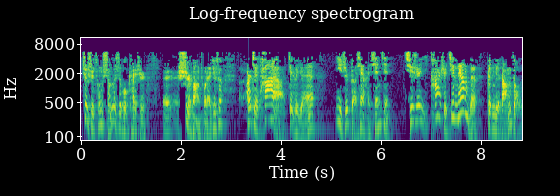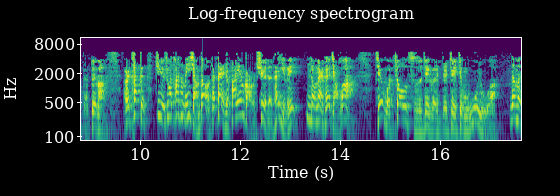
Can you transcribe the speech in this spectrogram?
这是从什么时候开始呃释放出来？就说，而且他呀，这个人一直表现很先进。其实他是尽量的跟着党走的，对吧？而他跟据说他都没想到，他带着发言稿去的，他以为到那儿他要讲话，结果遭此这个这这种侮辱啊。那么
